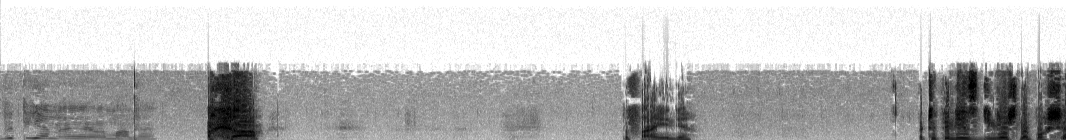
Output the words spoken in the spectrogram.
Wypiłem yy, manę. Aha. To fajnie. A czy ty nie zginiesz na bosie?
